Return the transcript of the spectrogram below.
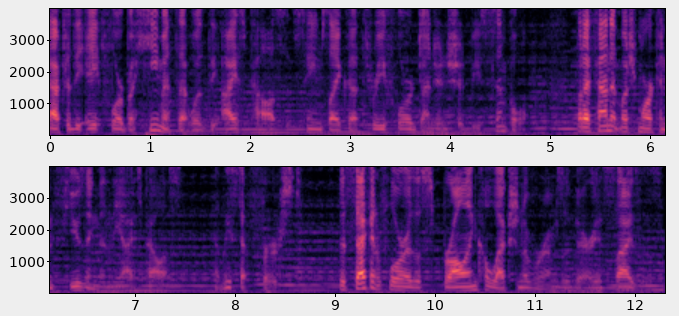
After the eight floor behemoth that was the Ice Palace, it seems like a three floor dungeon should be simple, but I found it much more confusing than the Ice Palace, at least at first. The second floor is a sprawling collection of rooms of various sizes.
